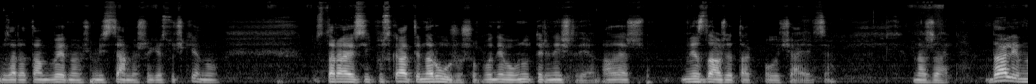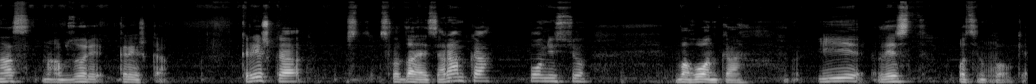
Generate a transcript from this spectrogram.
Зараз там видно, що місцями що є сучки. Ну, стараюся їх пускати наружу, щоб вони вовнутрі не йшли. Але ж не завжди так виходить. На жаль. Далі в нас на обзорі кришка. Кришка складається рамка повністю, вагонка і лист оцинковки.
